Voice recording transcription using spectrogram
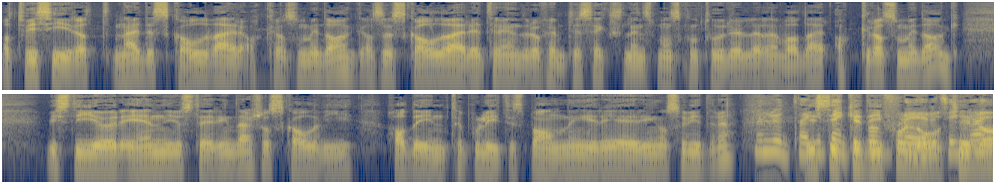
at vi sier at nei, det skal være akkurat som i dag, altså det skal være 356 lensmannskontor eller hva det er, akkurat som i dag, hvis de gjør en justering der, så skal vi ha det inn til politisk behandling i regjering osv. Hvis ikke de får lov til å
